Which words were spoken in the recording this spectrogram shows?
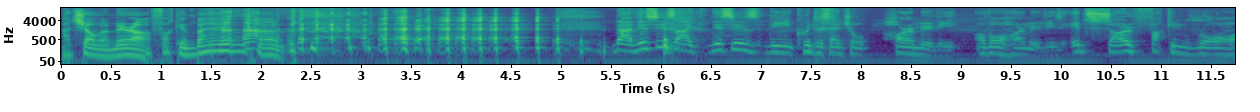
I'd show him a mirror. Fucking bang. cunt. No, this is like this is the quintessential horror movie of all horror movies. It's so fucking raw.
